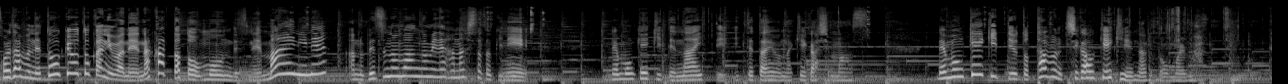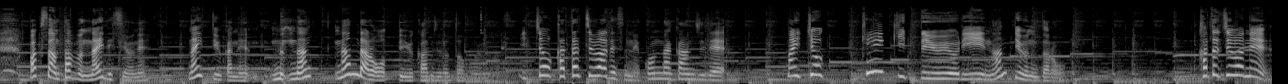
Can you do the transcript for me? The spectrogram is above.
これ多分ね東京とかにはねなかったと思うんですね。前にねあの別の番組で話した時にレモンケーキってないって言ってたような気がします。レモンケーキっていうと多分違うケーキになると思います。バクさん多分ないですよね。ないっていうかねななんだろうっていう感じだと思います。一応形はですねこんな感じで。まあ一応ケーキっていうより何て言うんだろう。形はね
